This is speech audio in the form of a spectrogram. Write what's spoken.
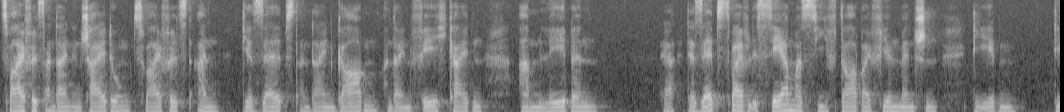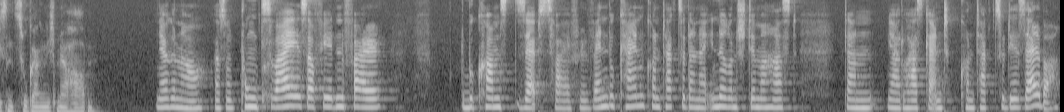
zweifelst an deinen Entscheidungen, zweifelst an dir selbst, an deinen Gaben, an deinen Fähigkeiten, am Leben. Ja, der Selbstzweifel ist sehr massiv da bei vielen Menschen, die eben diesen Zugang nicht mehr haben. Ja, genau. Also Punkt zwei ist auf jeden Fall, du bekommst Selbstzweifel. Wenn du keinen Kontakt zu deiner inneren Stimme hast, dann, ja, du hast keinen Kontakt zu dir selber.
